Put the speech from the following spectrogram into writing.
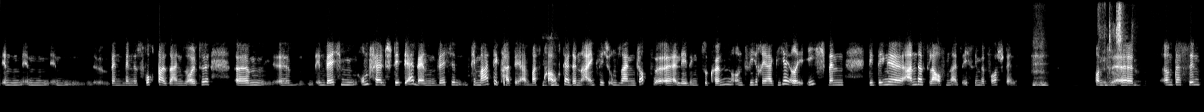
in, in, in, wenn, wenn es fruchtbar sein sollte, ähm, äh, in welchem Umfeld steht der denn? Welche Thematik hat er? Was mhm. braucht er denn eigentlich, um seinen Job äh, erledigen zu können? Und wie reagiere ich, wenn die Dinge anders laufen, als ich sie mir vorstelle? Mhm. Und, äh, und das sind,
